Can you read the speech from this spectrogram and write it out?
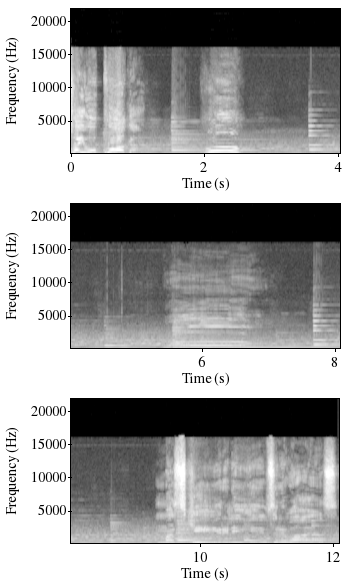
твоего Бога. Мозги религии взрываются.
